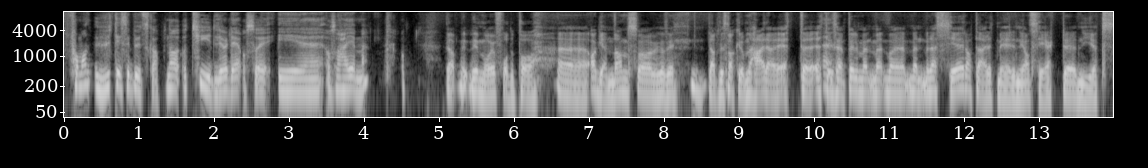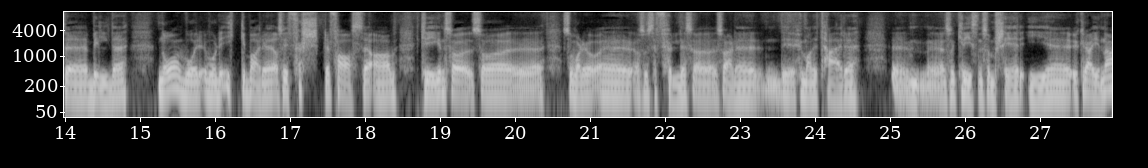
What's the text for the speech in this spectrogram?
får man ut disse budskapene og, tydeliggjør det også, i, også her hjemme? Og ja, Vi må jo få det på eh, agendaen. så si, Det at vi snakker om det her er ett et eksempel. Men, men, men, jeg ser at det er et mer nyansert eh, nyhetsbilde nå. Hvor, hvor, det ikke bare altså I første fase av krigen så, så, så var det jo eh, altså Selvfølgelig så, så, er det de humanitære eh, altså krisen som skjer i eh, Ukraina.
